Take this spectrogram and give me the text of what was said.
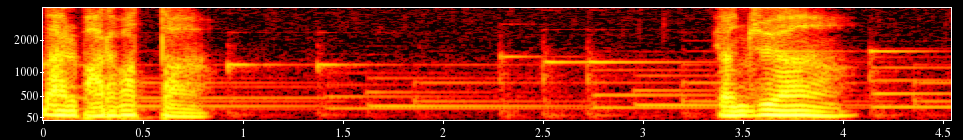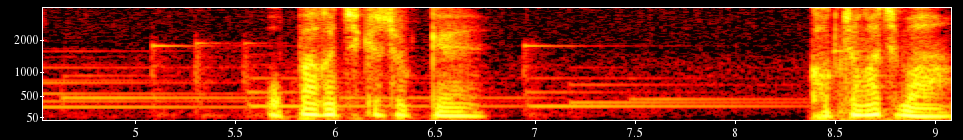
날 바라봤다. 연주야, 오빠가 지켜줄게. 걱정하지 마.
